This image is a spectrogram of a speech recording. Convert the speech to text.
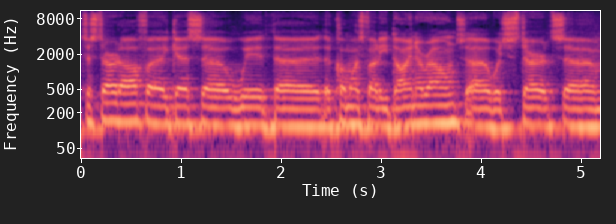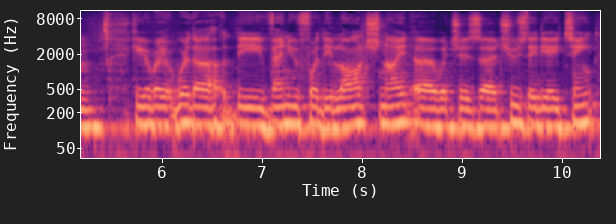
to start off, I guess uh, with uh, the Comox Valley Dine Around, which starts um, here. We're the the venue for the launch night, which is Tuesday the 18th.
